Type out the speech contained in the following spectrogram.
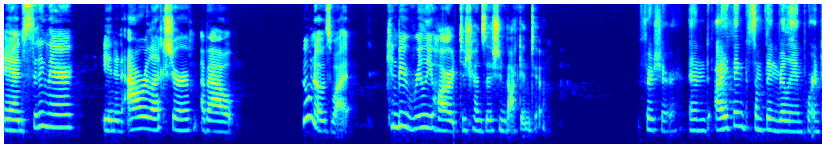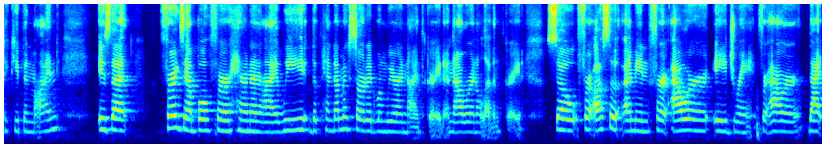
and sitting there in an hour lecture about who knows what can be really hard to transition back into. For sure. And I think something really important to keep in mind is that for example, for Hannah and I, we the pandemic started when we were in ninth grade, and now we're in eleventh grade. So for us, I mean, for our age range, for our that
